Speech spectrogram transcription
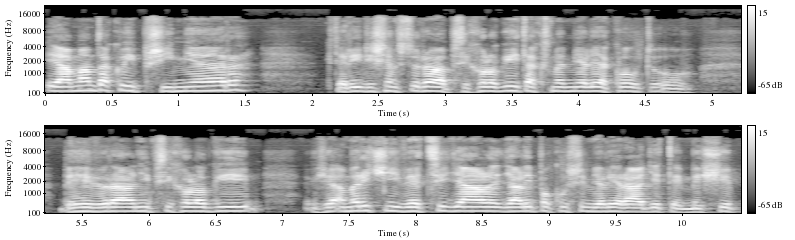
Já mám takový příměr, který, když jsem studoval psychologii, tak jsme měli takovou tu behaviorální psychologii, že američní vědci dělali, dělali pokusy, měli rádi ty myši,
